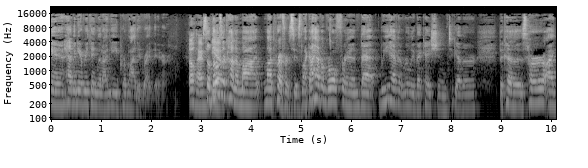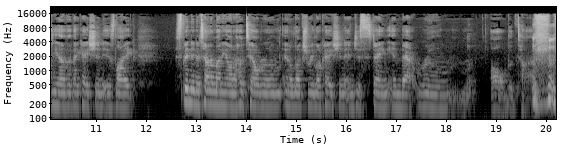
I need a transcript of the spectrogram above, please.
and having everything that I need provided right there. Okay. So those yeah. are kind of my my preferences. Like I have a girlfriend that we haven't really vacationed together because her idea of a vacation is like spending a ton of money on a hotel room in a luxury location and just staying in that room all the time.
